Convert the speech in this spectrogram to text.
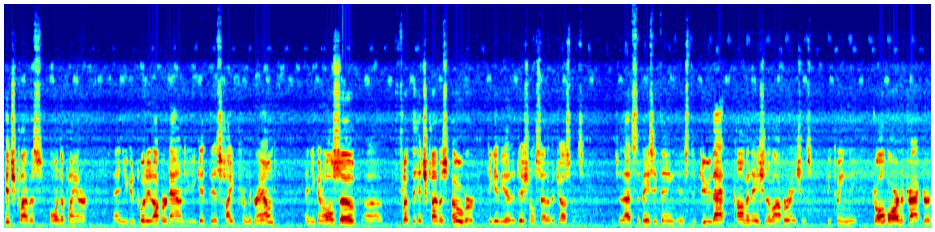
hitch clevis on the planter and you can put it up or down till you get this height from the ground and you can also uh, flip the hitch clevis over to give you an additional set of adjustments. So that's the basic thing is to do that combination of operations between the drawbar and the tractor,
